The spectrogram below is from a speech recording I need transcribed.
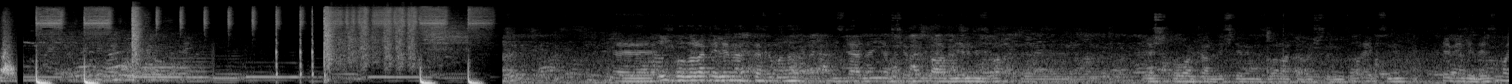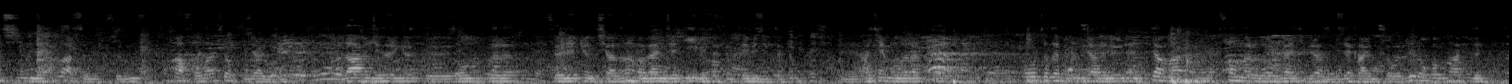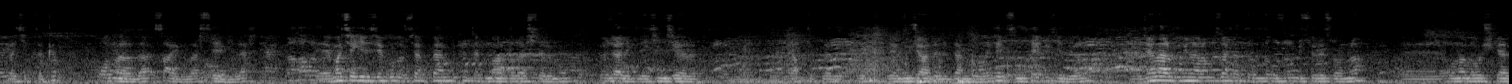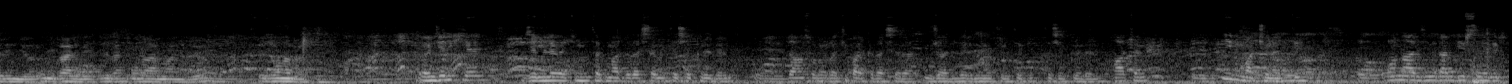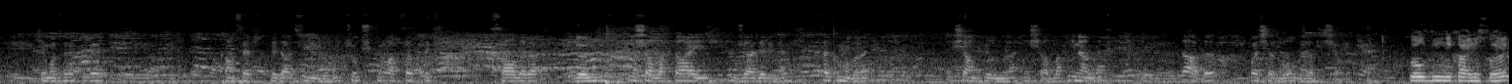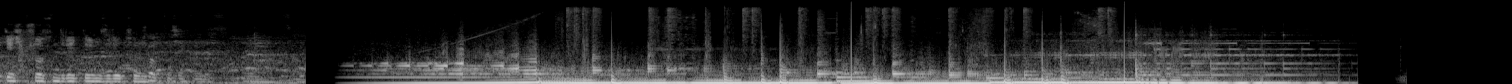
Ee, ilk olarak Element takımının bizlerden yaşça büyük abilerimiz var. Ee, yaşıt olan kardeşlerimiz var, arkadaşlarımız var. Hepsini tebrik ederiz. Maç içinde varsa bir kusurumuz affola. Çok güzel bir takım. Daha önce hırgür e, oldukları söyleniyor dışarıdan ama bence iyi bir takım, temiz bir takım. Ee, hakem olarak da e, ortada bir mücadele yöneltti ama e, sonlara doğru belki biraz bize kaymış olabilir. O konuda haklı rakip takım. Onlara da saygılar, sevgiler. E, maça gelecek olursak ben bütün takım arkadaşlarımı özellikle ikinci yarı yaptıkları ve mücadeleden dolayı hepsini tebrik ediyorum. E, Caner bugün aramıza katıldı uzun bir süre sonra. E, ona da hoş geldin diyorum. Bu galibiyeti ben ona armağan ediyorum. Sözü ona bırakıyorum. Öncelikle Cemile ve tüm takım arkadaşlarına teşekkür ederim. Ee, Daha sonra rakip arkadaşlara mücadelelerinden ötürü te- teşekkür ederim. Hakem e, iyi bir maç yönetti. E, Onun haricinde ben bir senedir e, kemoterapi ve e, kanser tedavisi görüyordum. Çok şükür atlattık. Sağlara döndük. İnşallah daha iyi mücadele edip takım olarak şampiyonluğa inşallah inandık. E, Daha da başarılı olacağız inşallah. Golden League ailesi olarak geçmiş olsun dileklerimizi iletiyorum. Çok teşekkür ederiz.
